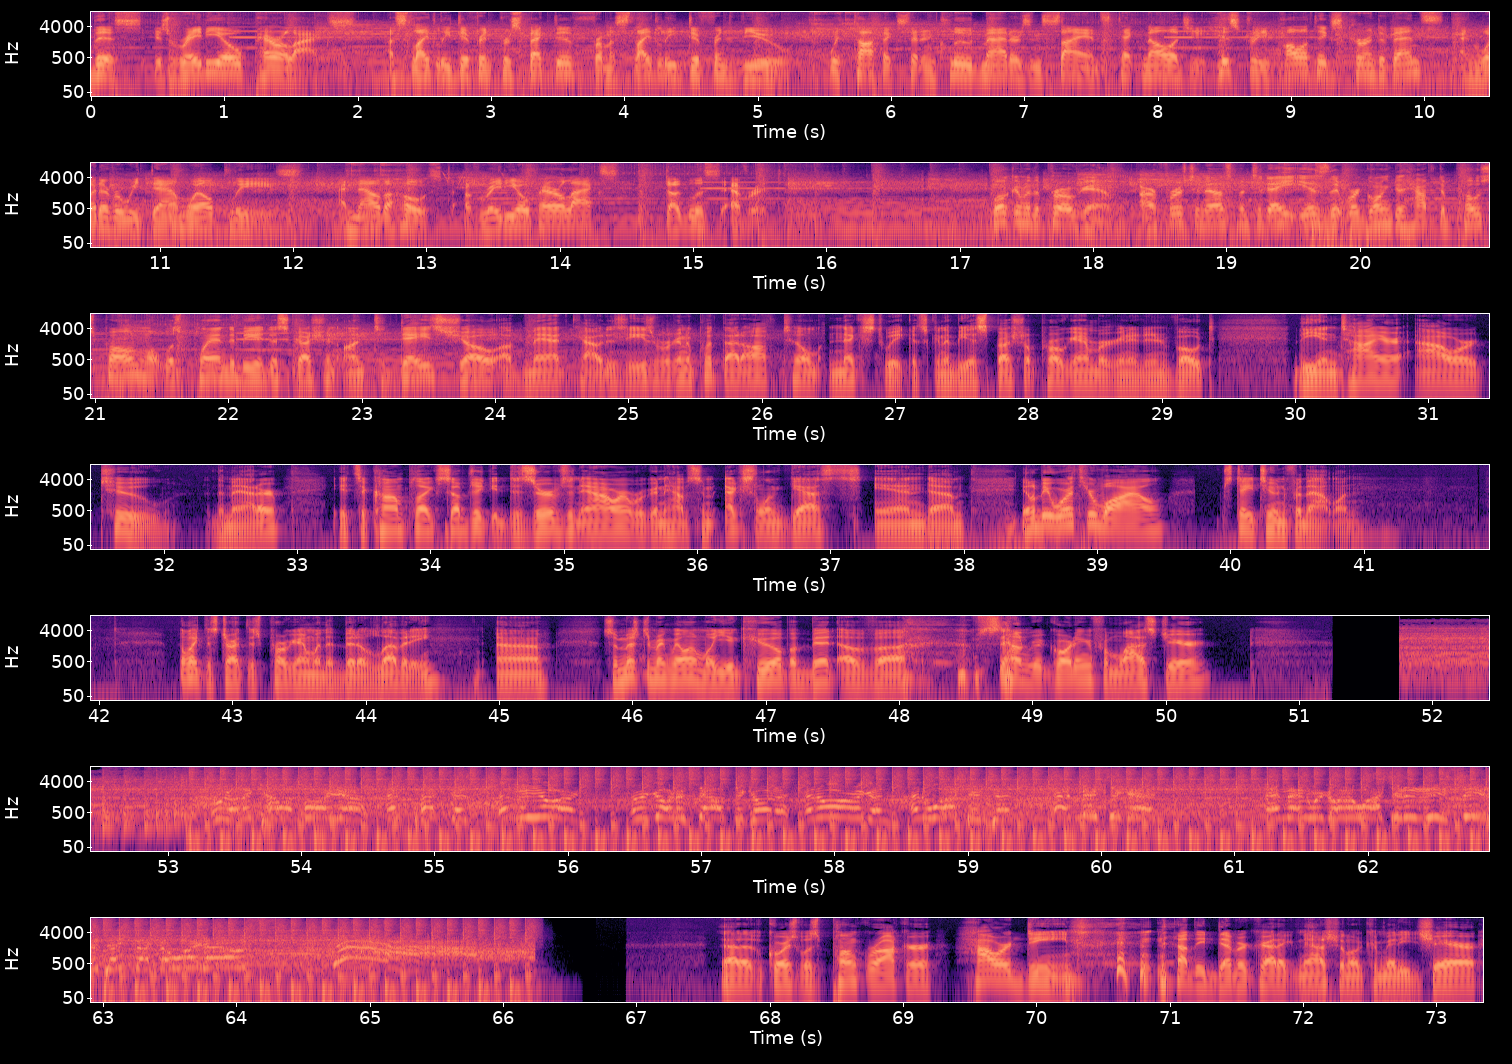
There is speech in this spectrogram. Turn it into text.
This is Radio Parallax, a slightly different perspective from a slightly different view, with topics that include matters in science, technology, history, politics, current events, and whatever we damn well please. And now the host of Radio Parallax, Douglas Everett. Welcome to the program. Our first announcement today is that we're going to have to postpone what was planned to be a discussion on today's show of mad cow disease. We're going to put that off till next week. It's going to be a special program. We're going to devote the entire hour to the matter. It's a complex subject. It deserves an hour. We're going to have some excellent guests, and um, it'll be worth your while. Stay tuned for that one. I'd like to start this program with a bit of levity. Uh, so, Mr. McMillan, will you cue up a bit of uh, sound recording from last year? And then we're going to Washington D.C. to take back the White House. Yeah! That, of course, was punk rocker Howard Dean, now the Democratic National Committee chair.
